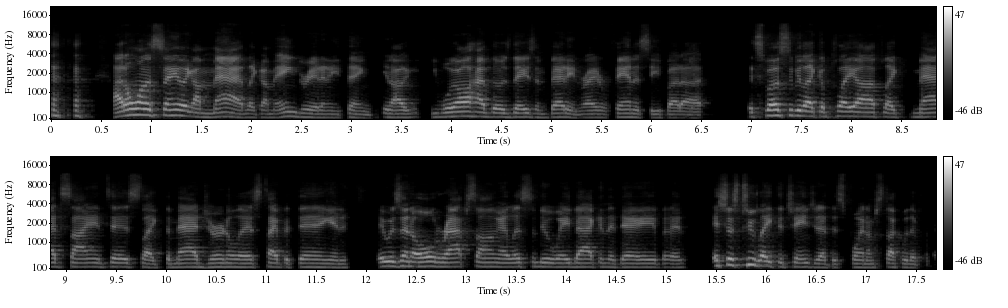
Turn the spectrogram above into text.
I don't want to say like I'm mad, like I'm angry at anything. You know, we all have those days in betting, right, or fantasy. But uh, it's supposed to be like a playoff, like mad scientist, like the mad journalist type of thing. And it was an old rap song I listened to way back in the day, but it's just too late to change it at this point. I'm stuck with it. Forever.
